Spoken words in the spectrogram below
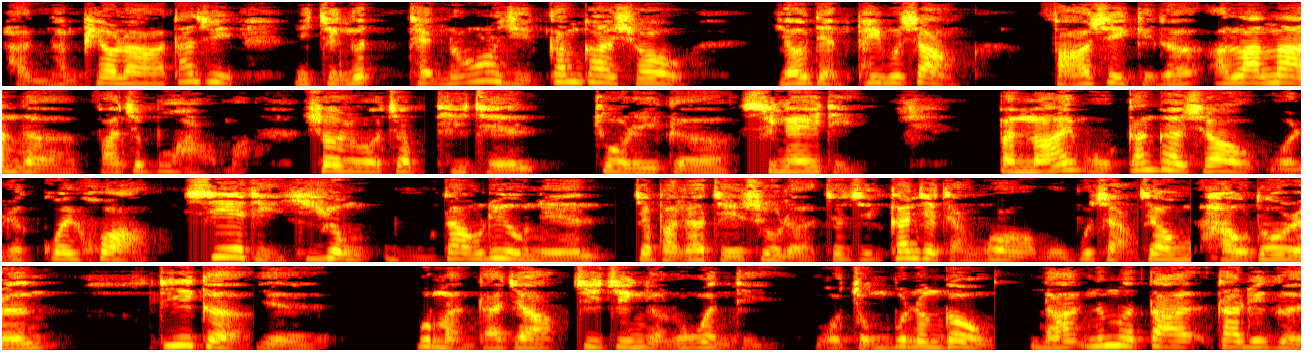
很很漂亮啊。但是你整个 technology 刚开始候有点配不上，反而是给它啊烂烂的，反而是不好嘛。所以我就提前做了一个新 A 体。本来我刚开始候我的规划。接体是用五到六年就把它结束了。就是刚才讲过，我不想教好多人。第一个也不满大家基金有了问题，我总不能够拿那么大大的一个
